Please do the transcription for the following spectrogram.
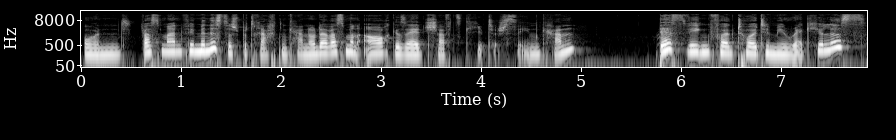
und was man feministisch betrachten kann oder was man auch gesellschaftskritisch sehen kann. Deswegen folgt heute Miraculous,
